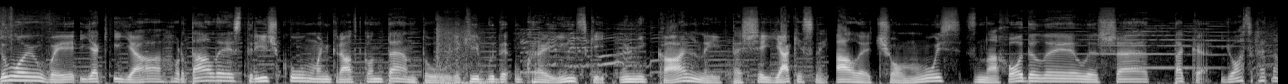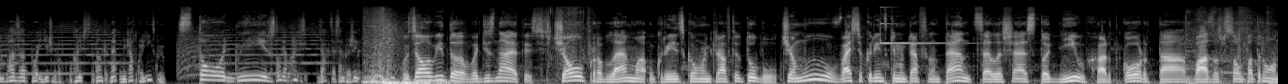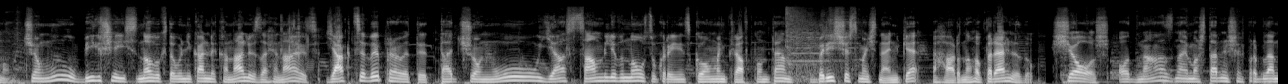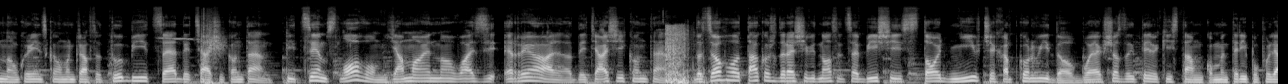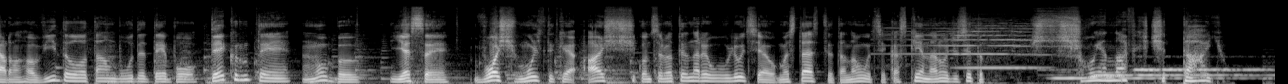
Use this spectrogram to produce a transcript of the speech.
Думаю, ви, як і я, гортали стрічку Майнкрафт контенту, який буде український, унікальний та ще якісний. Але чомусь знаходили лише таке. Його секретна база про дівчину кохають станти Майнкрафт українською. 100 днів, як це саме жити. У цьому відео ви дізнаєтесь, в чому проблема українського Майнкрафт Ютубу. Чому весь український Майнкрафт контент це лише 100 днів, хардкор та база з псом патроном. Чому більшість нових та унікальних каналів загинаються? Як це виправити? Та чому я сам лівнув з українського Майнкрафт контенту? Беріть щось смачненьке, гарного перегляду. Що ж, одна з наймасштабніших проблем на українському Майнкрафт Ютубі це дитячий контент. Під цим словом я маю на увазі реально дитячий контент. До цього також, до речі, відноситься більшість 100 днів чи хардкор відео. Бо якщо зайти в якісь там коментарі популярного відео, там буде типу Ти крутий, муби. Єси. Вощ, мультики, аж консервативна революція в мистецтві та науці, казки, народжу світу. Що я нафіг читаю?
